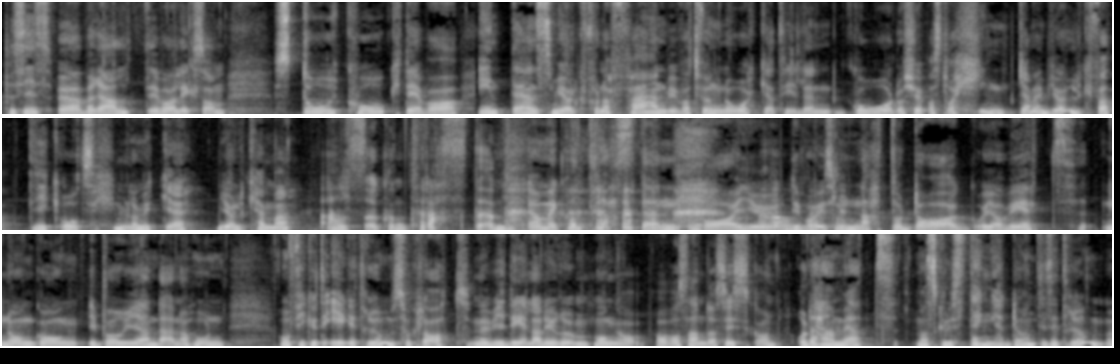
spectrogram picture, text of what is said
precis överallt. Det var liksom storkok, det var inte ens mjölk från affären. Vi var tvungna att åka till en gård och köpa stora hinkar med mjölk för att det gick åt så himla mycket mjölk hemma. Alltså kontrasten. Ja men kontrasten var ju, det var ju som natt och dag. Och jag vet någon gång i början där när hon, hon fick ett eget rum såklart, men vi delade ju rum, många av oss andra syskon. Och det här med att man skulle stänga dörren till sitt rum,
